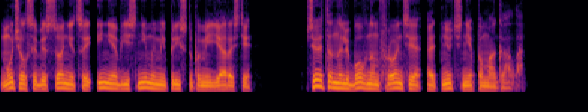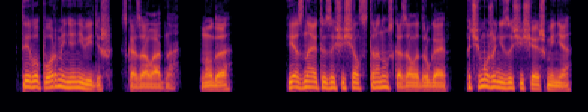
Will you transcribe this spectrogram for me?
мучился бессонницей и необъяснимыми приступами ярости. Все это на любовном фронте отнюдь не помогало. «Ты в упор меня не видишь», — сказала одна. «Ну да». «Я знаю, ты защищал страну», — сказала другая. «Почему же не защищаешь меня?»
